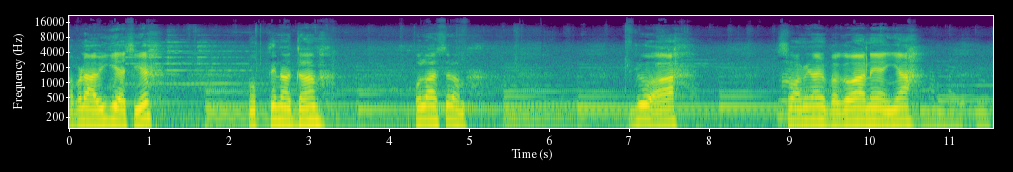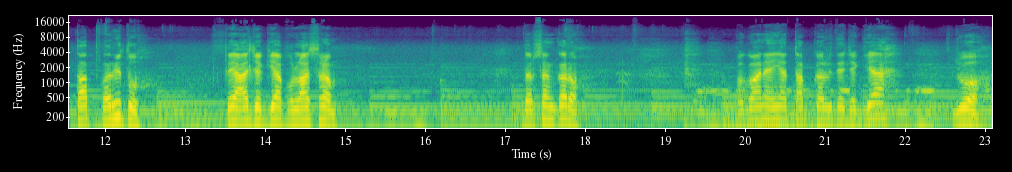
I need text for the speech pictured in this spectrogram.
આપણે આવી ગયા છીએ મુક્તિના ધામ ફુલાશ્રમ. જો આ સ્વામિનારાયણ ભગવાને અહીંયા તપ કર્યું હતું તે આ જગ્યા ફુલાશ્રમ. દર્શન કરો. ભગવાને અહીંયા તપ કરવી તે જગ્યા જુઓ.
